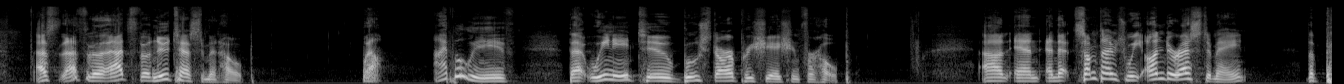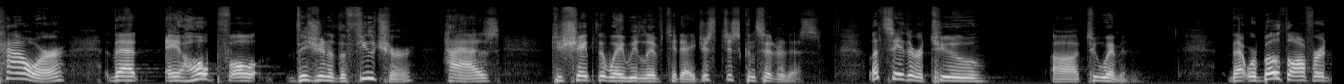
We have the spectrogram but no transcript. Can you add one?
that's, that's, that's the New Testament hope. Well, I believe that we need to boost our appreciation for hope. Uh, and, and that sometimes we underestimate the power that a hopeful vision of the future has to shape the way we live today. Just, just consider this. Let's say there are two, uh, two women that were both offered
